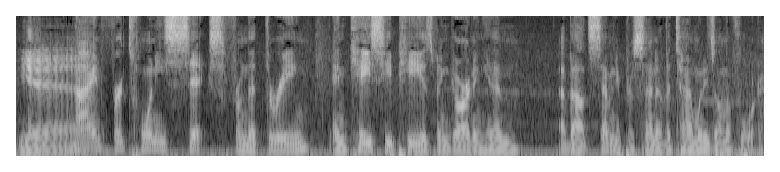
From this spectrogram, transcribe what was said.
yeah, Nine for 26 from the three, and KCP has been guarding him about 70% of the time when he's on the floor.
